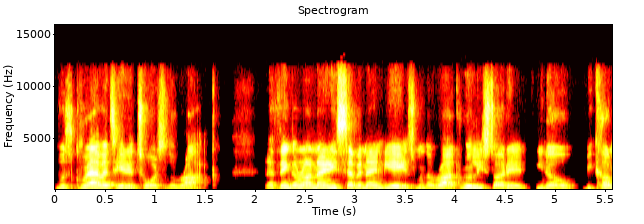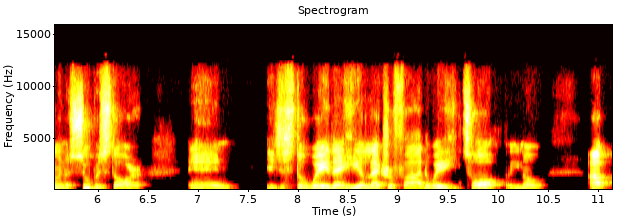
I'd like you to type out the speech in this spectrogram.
was gravitated towards The Rock. And I think around 97, 98 is when The Rock really started, you know, becoming a superstar. And it's just the way that he electrified, the way he talked, you know. I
